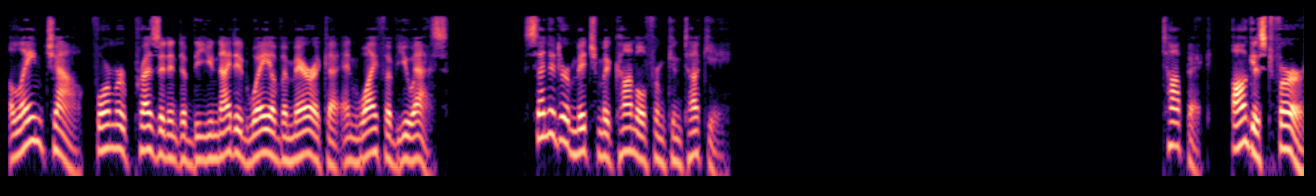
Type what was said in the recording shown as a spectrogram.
Elaine Chao, former president of the United Way of America and wife of U.S. Senator Mitch McConnell from Kentucky. August 1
